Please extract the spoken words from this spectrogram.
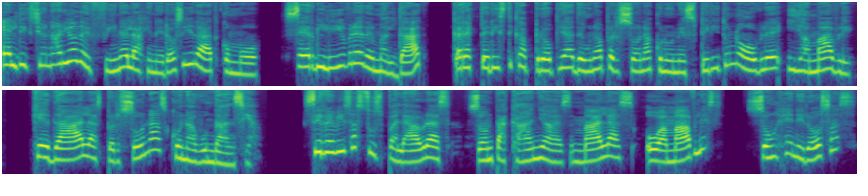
El diccionario define la generosidad como ser libre de maldad característica propia de una persona con un espíritu noble y amable, que da a las personas con abundancia. Si revisas tus palabras, ¿son tacañas, malas o amables? ¿Son generosas?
